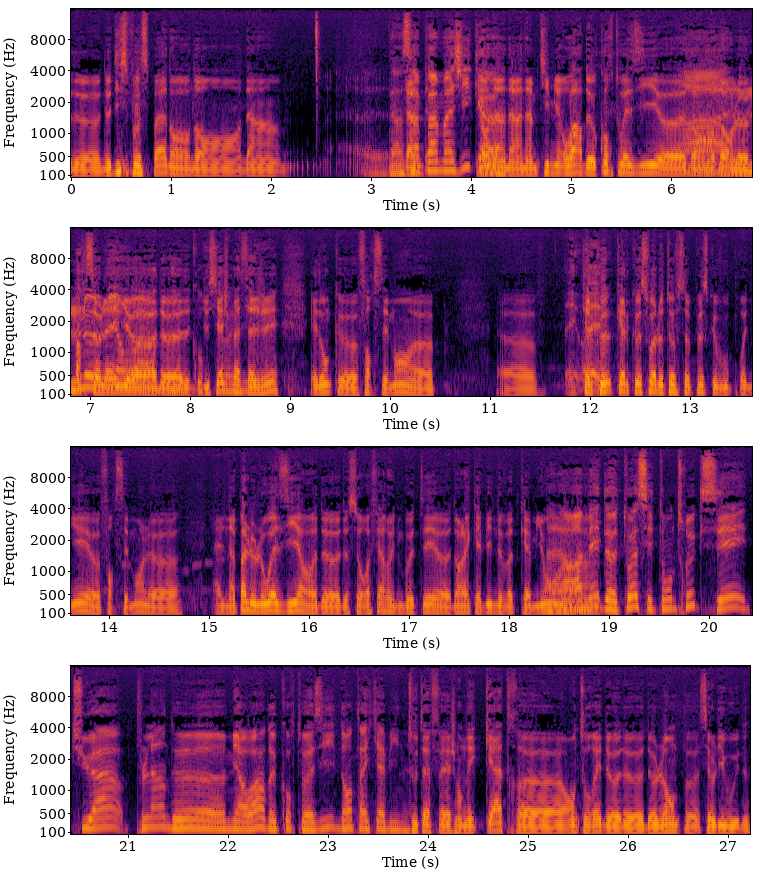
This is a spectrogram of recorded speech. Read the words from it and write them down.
ne, ne dispose pas dans, dans- d'un euh, D'un sapin magique, non, euh. d'un- petit miroir de courtoisie euh, Ah, dans, dans le le pare-soleil euh, de- de du siège passager, et donc euh, forcément, euh, euh, Eh quel, ouais. que, quel que soit l'autostoppeuse que vous preniez, euh, forcément, le, elle n'a pas le loisir de, de se refaire une beauté euh, dans la cabine de votre camion. Alors euh, Ahmed, toi c'est ton truc, c'est tu as plein de euh, miroirs de courtoisie dans ta cabine. Tout à fait, j'en ai quatre euh, entourés de, de, de lampes. C'est Hollywood.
